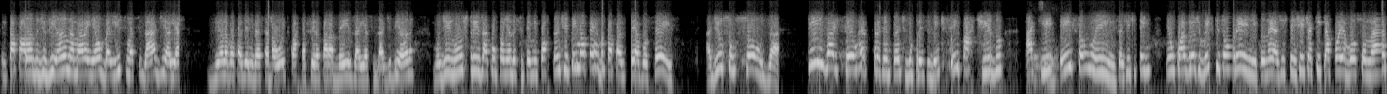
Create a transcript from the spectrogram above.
Ele está falando de Viana, Maranhão, belíssima cidade. Aliás, Viana vai fazer aniversário dia 8, quarta-feira. Parabéns aí à cidade de Viana. Bom dia, ilustres, acompanhando esse tema importante. E tem uma pergunta a fazer a vocês. Adilson Souza, quem vai ser o representante do presidente sem partido aqui em São Luís? A gente tem, tem um quadro hoje bem esquizofrênico, né? A gente tem gente aqui que apoia Bolsonaro,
